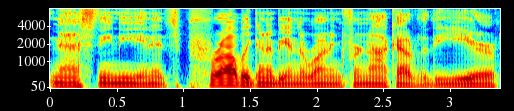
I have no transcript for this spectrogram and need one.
nasty knee, and it's probably going to be in the running for knockout of the year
